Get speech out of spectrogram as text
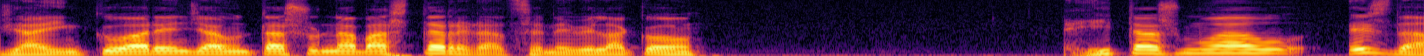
jainkoaren jauntasuna bazterreratzen ebelako. Egitasmo hau ez da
